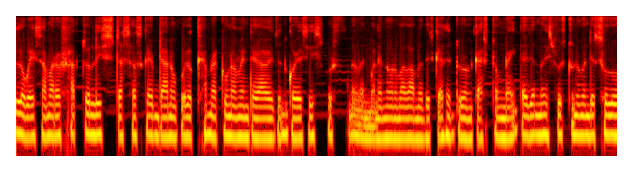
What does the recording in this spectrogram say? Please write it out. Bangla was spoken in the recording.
হ্যালো গাইস আমারও সাতচল্লিশটা সাবস্ক্রাইব ডান উপলক্ষে আমরা টুর্নামেন্টের আয়োজন করেছি। স্পোর্টস টুর্নামেন্ট মানে নর্মাল আমাদের কাছে ড্রোন কাস্টম নাই, তাই জন্য স্পোর্টস টুর্নামেন্টের ষোলো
